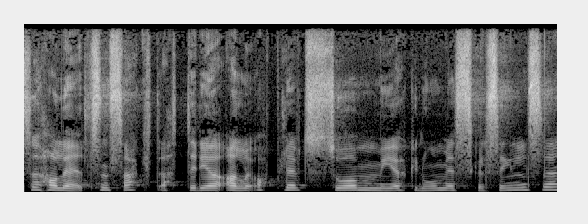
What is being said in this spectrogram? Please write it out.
så har ledelsen sagt at de har aldri opplevd så mye økonomisk velsignelse,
